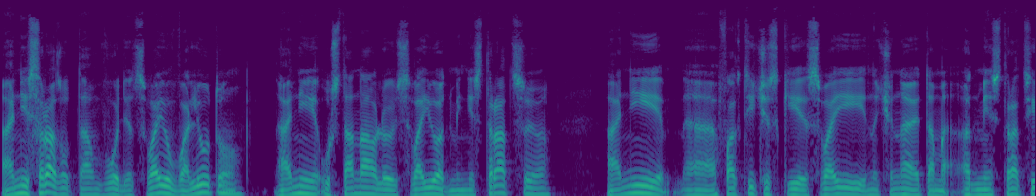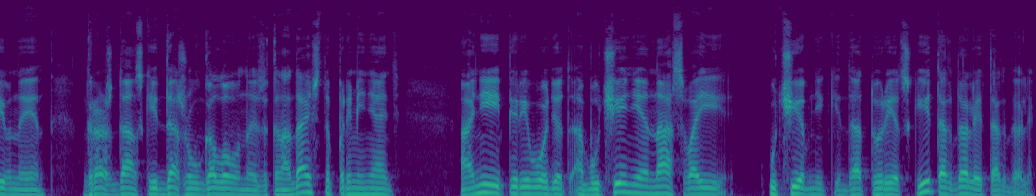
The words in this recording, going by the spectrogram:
Они сразу там вводят свою валюту, они устанавливают свою администрацию, они э, фактически свои начинают там административные, гражданские, даже уголовное законодательство применять. Они переводят обучение на свои учебники, да, турецкие и так далее, и так далее.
